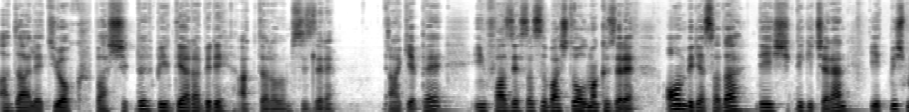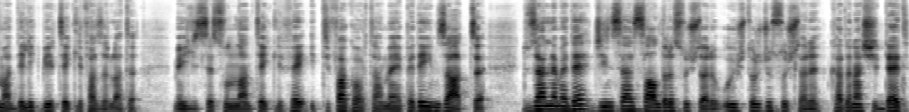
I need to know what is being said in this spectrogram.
adalet yok başlıklı bir diğer haberi aktaralım sizlere. AKP infaz yasası başta olmak üzere 11 yasada değişiklik içeren 70 maddelik bir teklif hazırladı. Meclise sunulan teklife ittifak ortağı MHP'de imza attı. Düzenlemede cinsel saldırı suçları, uyuşturucu suçları, kadına şiddet,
